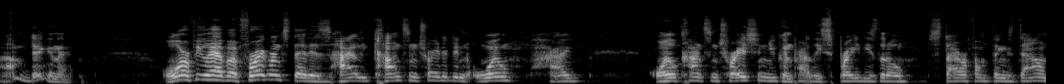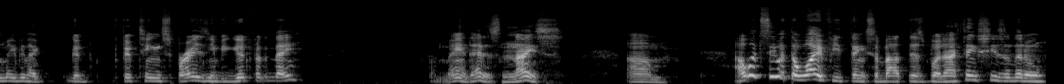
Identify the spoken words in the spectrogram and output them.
I'm digging that. Or if you have a fragrance that is highly concentrated in oil, high oil concentration, you can probably spray these little styrofoam things down, maybe like good 15 sprays, and you'll be good for the day. But man, that is nice. Um, I would see what the wifey thinks about this, but I think she's a little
